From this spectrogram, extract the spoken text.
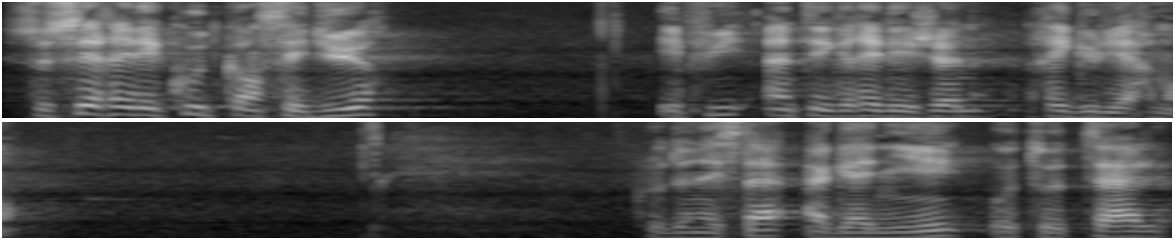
se serrer les coudes quand c'est dur, et puis intégrer les jeunes régulièrement. Claude Onesta a gagné au total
